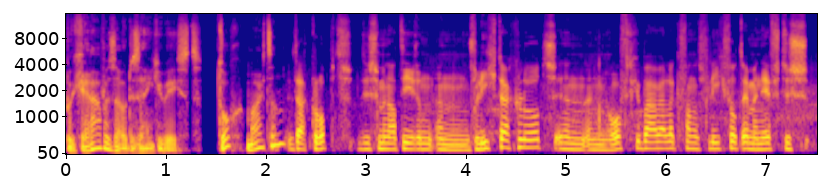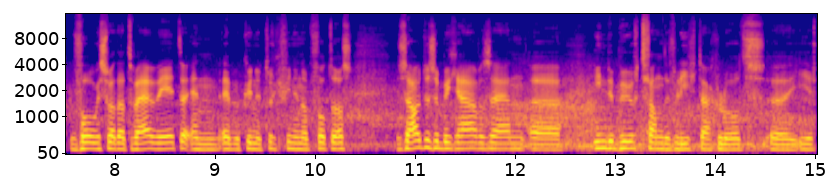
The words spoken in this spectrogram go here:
begraven zouden zijn geweest. Toch, Maarten? Dat klopt. Dus men had hier een, een vliegtuigloods en een, een hoofdgebouw eigenlijk van het vliegveld. En men heeft dus, volgens wat dat wij weten en hebben kunnen terugvinden op foto's, zouden ze begraven zijn uh, in de buurt van de vliegtuigloods, uh, hier,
